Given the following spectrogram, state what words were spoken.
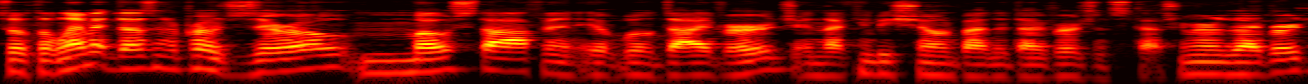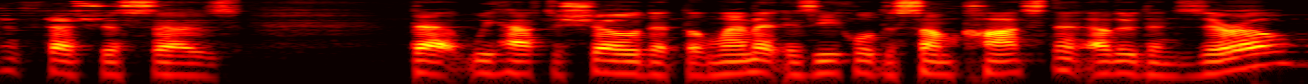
So if the limit doesn't approach zero, most often it will diverge, and that can be shown by the divergence test. Remember, the divergence test just says that we have to show that the limit is equal to some constant other than zero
